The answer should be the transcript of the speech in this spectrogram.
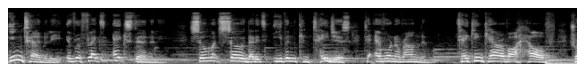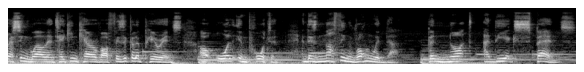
internally, it reflects externally, so much so that it's even contagious to everyone around them. Taking care of our health, dressing well, and taking care of our physical appearance are all important. And there's nothing wrong with that, but not at the expense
